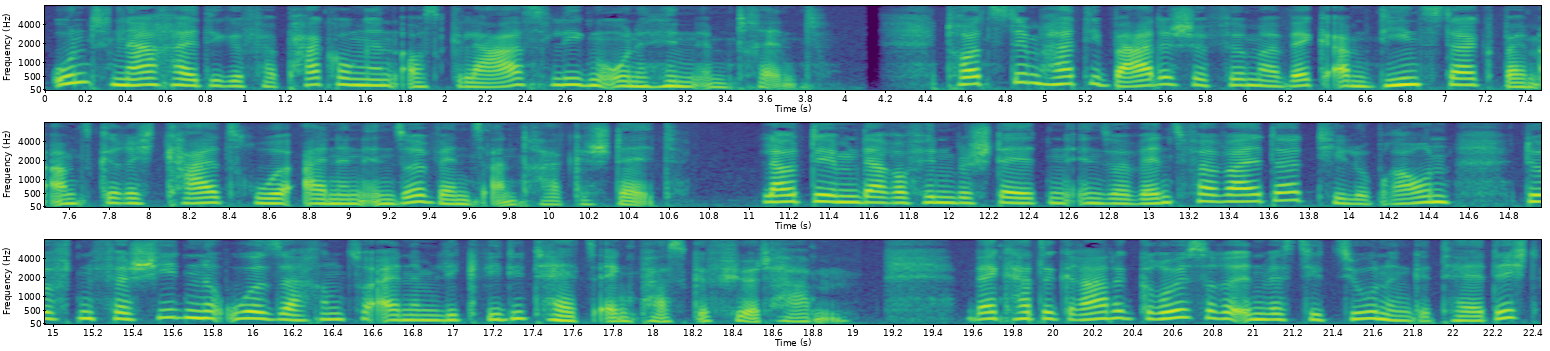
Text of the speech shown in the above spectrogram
und nachhaltige Verpackungen aus Glas liegen ohnehin im Trend. Trotzdem hat die badische Firma Weg am Dienstag beim Amtsgericht Karlsruhe einen Insolvenzantrag gestellt. Laut dem daraufhin bestellten Insolvenzverwalter Thilo Braun dürften verschiedene Ursachen zu einem Liquiditätsengpass geführt haben. Beck hatte gerade größere Investitionen getätigt,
